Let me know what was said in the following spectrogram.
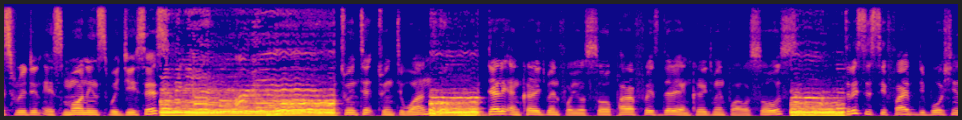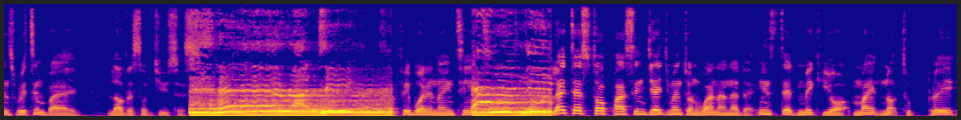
Next reading is Mornings with Jesus 2021. Daily encouragement for your soul. Paraphrase Daily encouragement for our souls. 365 devotions written by lovers of Jesus. February 19th. Let us stop passing judgment on one another. Instead, make your mind not to pray,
